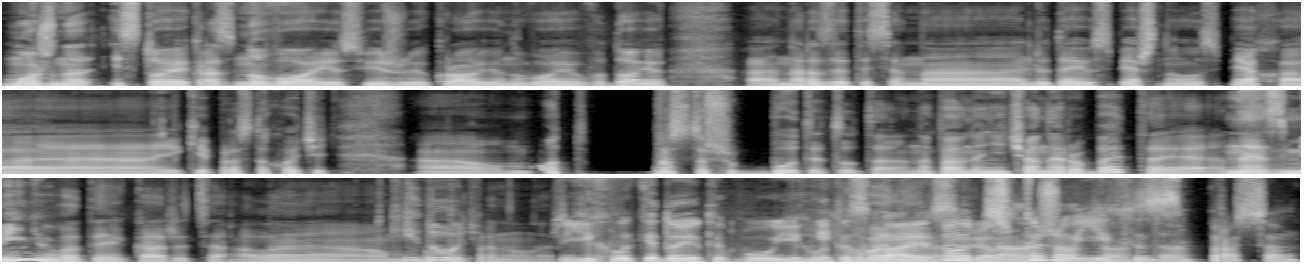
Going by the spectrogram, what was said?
можна із тою якраз новою свіжою кров'ю, новою водою наразитися на людей успішного успіха, які просто хочуть от. Просто щоб бути тут. Напевно, нічого не робити, не змінювати, як кажеться, але е, бути приналежним. Їх викидує, типу, їх Їх витискає. Ну, серйозно. так, скажу, так, їх так, так. просто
